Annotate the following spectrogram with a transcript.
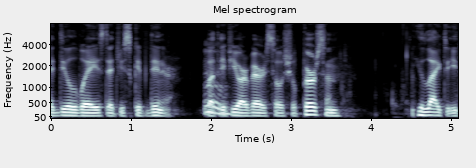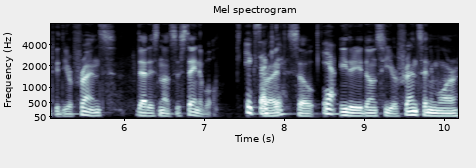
ideal way is that you skip dinner. But Mm. if you are a very social person, you like to eat with your friends, that is not sustainable. exactly Right? So Yeah. either you don't see your friends anymore,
